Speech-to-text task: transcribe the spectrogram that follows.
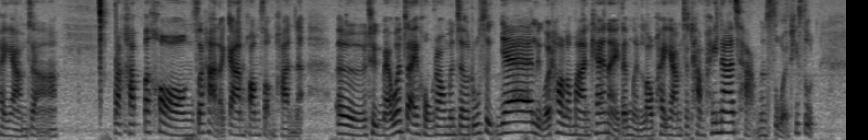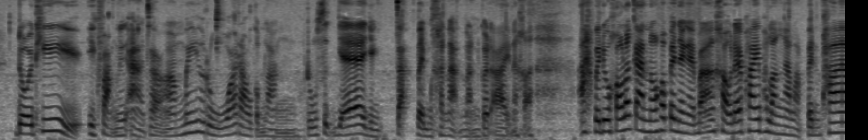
พยายามจะ ประคับประคองสถานการณ์ความสัมพันธ์อะเออถึงแม้ว่าใจของเรามันจะรู้สึกแย่หรือว่าทรมานแค่ไหน แต่เหมือนเราพยายามจะทำให้หน้าฉากมันสวยที่สุด โดยที่อีกฝั่งหนึ่งอาจจะไม่รู้ว่าเรากำลังรู้สึกแย่อย่างจัดเต็มขนาดนั้นก็ได้นะคะอะไปดูเขาละกันเนาะเขาเป็นยังไงบ้างเขาได้ไพ่พลังงานหลักเป็นไพ่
